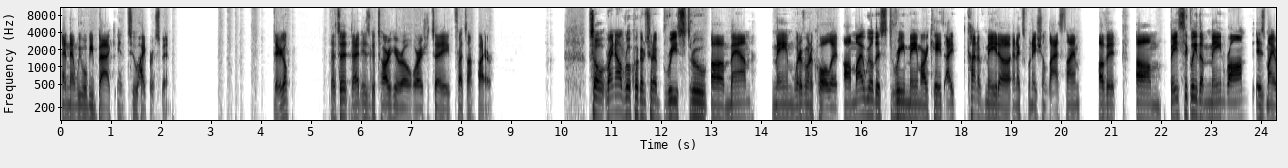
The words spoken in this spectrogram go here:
and then we will be back into Hyperspin. There you go. That's it. That is Guitar Hero, or I should say, Frets on Fire. So right now, real quick, I'm just gonna breeze through uh, MAM, MAME, whatever you want to call it. Uh, my wheel, there's three MAME arcades. I kind of made uh, an explanation last time of it. Um, basically, the main ROM is my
